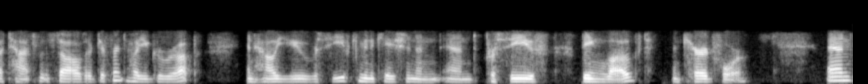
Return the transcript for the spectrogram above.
attachment styles are different, how you grew up, and how you receive communication and, and perceive being loved and cared for. And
